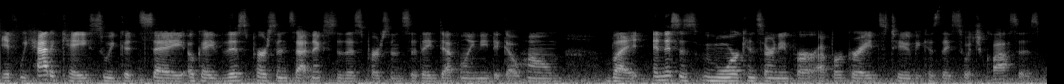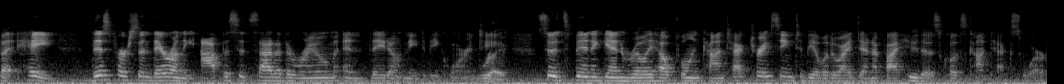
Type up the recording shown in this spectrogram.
if we had a case, we could say, okay, this person sat next to this person, so they definitely need to go home. But and this is more concerning for our upper grades too because they switch classes. But hey, this person they're on the opposite side of the room and they don't need to be quarantined. Right. So it's been again really helpful in contact tracing to be able to identify who those close contacts were.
